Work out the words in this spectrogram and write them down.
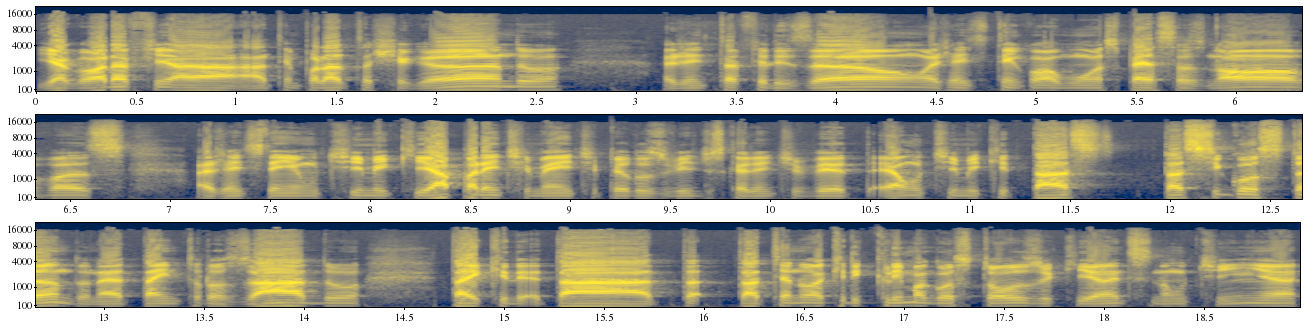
E agora a a, temporada tá chegando, a gente tá felizão, a gente tem algumas peças novas, a gente tem um time que aparentemente, pelos vídeos que a gente vê, é um time que tá, tá se gostando, né? Tá entrosado, tá, tá, tá, tá tendo aquele clima gostoso que antes não tinha.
